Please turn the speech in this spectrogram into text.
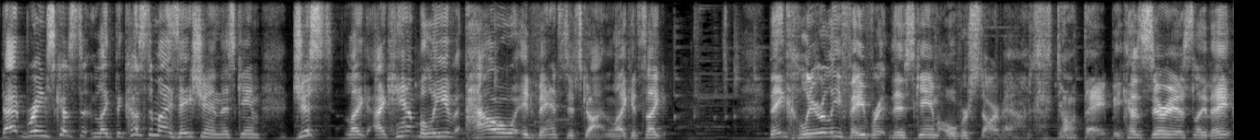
that brings custom like the customization in this game just like I can't believe how advanced it's gotten like it's like they clearly favorite this game over Starbound, don't they? Because seriously, they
